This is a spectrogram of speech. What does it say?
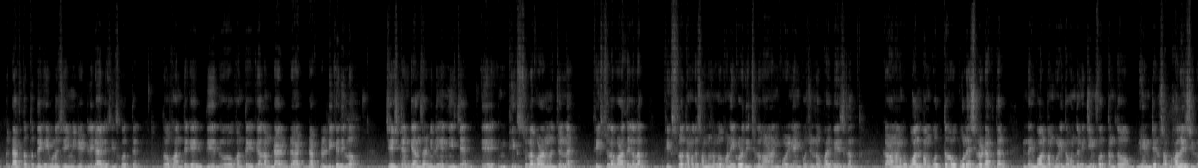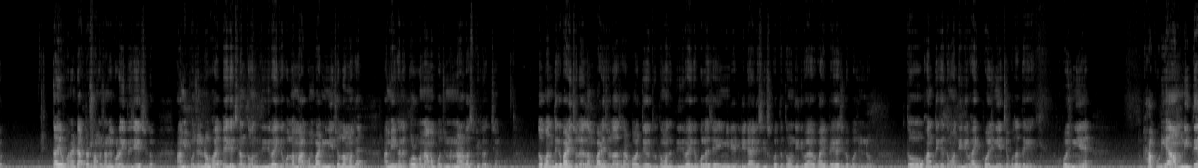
তো ডাক্তার তো দেখেই বলেছে ইমিডিয়েটলি ডায়ালিসিস করতে। তো ওখান থেকে ওখান থেকে গেলাম ডাক্তার লিখে দিল চেস্ট অ্যান্ড ক্যান্সার বিল্ডিংয়ের নিচে ফিক্স চুলা করানোর জন্য ফিক্স চুলা করাতে গেলাম। ফিক্স চুলা তো আমাকে সঙ্গে সঙ্গে ওখানেই করে দিচ্ছিল, কারণ আমি করিনি, আমি প্রচণ্ড ভয় পেয়েছিলাম। কারণ আমাকে বল পাম্প করতে বলেছিল ডাক্তার, কিন্তু আমি বল পাম্প করিনি। তখন তো আমি জিম করতাম, তো ভেন টেন সব ভালোই ছিল। তাই ওখানে ডাক্তার সঙ্গে সঙ্গে করে দিতে চেয়েছিল। আমি প্রচণ্ড ভয় পেয়ে গেছিলাম তোমাদের দিদিভাইকে বললাম এখন বাড়ি নিয়ে চলো আমাকে, আমি এখানে করব না, আমার প্রচণ্ড নার্ভাস ফিল হচ্ছে। তো ওখান থেকে বাড়ি চলে এলাম। বাড়ি চলে আসার পর যেহেতু তোমাদের দিদিভাইকে বলেছে ইমিডিয়েটলি ডায়ালিসিস করতে তোমার দিদিভাই ভয় পেয়ে গেছিল প্রচণ্ড। তো ওখান থেকে তোমার দিদিভাই খোঁজ নিয়েছে, কোথা থেকে খোঁজ নিয়ে ঢাকুরিয়া আমরিতে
